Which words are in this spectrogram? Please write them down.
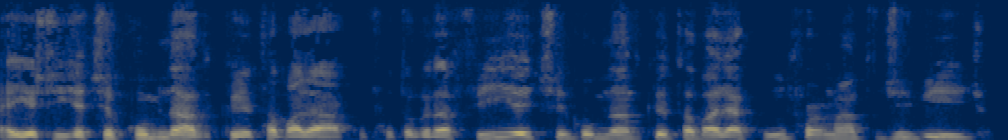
Aí a gente já tinha combinado que eu ia trabalhar com fotografia e tinha combinado que eu ia trabalhar com um formato de vídeo.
